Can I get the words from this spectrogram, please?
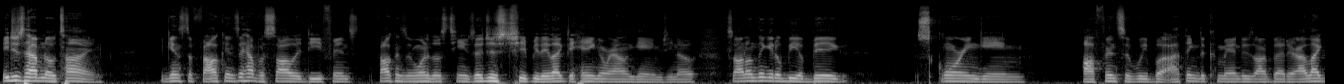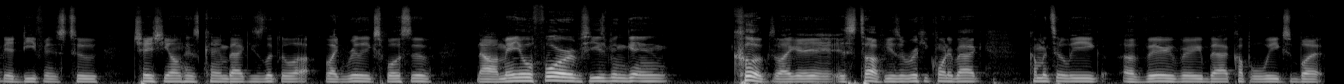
They just have no time against the Falcons. They have a solid defense. Falcons are one of those teams. They're just cheapy. They like to hang around games, you know. So I don't think it'll be a big scoring game offensively, but I think the Commanders are better. I like their defense too. Chase Young has come back. He's looked a lot like really explosive. Now Emmanuel Forbes, he's been getting cooked. Like it's tough. He's a rookie cornerback coming to the league a very very bad couple weeks, but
